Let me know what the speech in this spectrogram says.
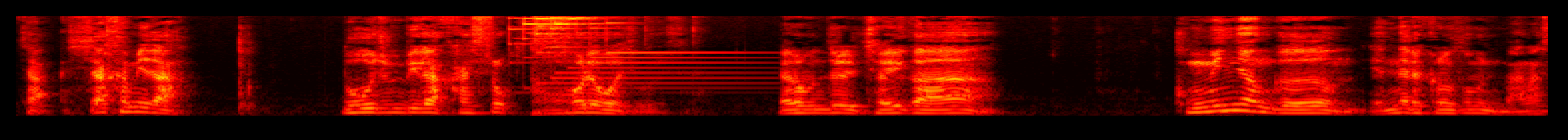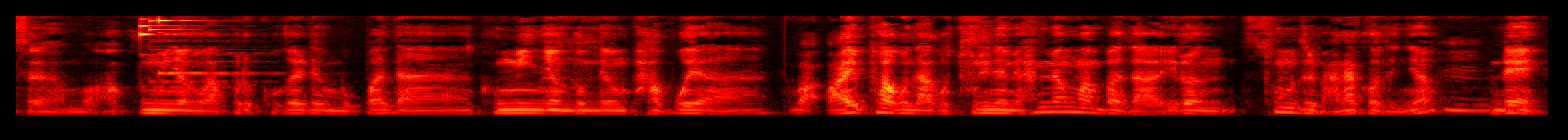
자, 시작합니다. 노후 준비가 갈수록 더 어려워지고 있어요. 여러분들, 저희가 국민연금, 옛날에 그런 소문이 많았어요. 뭐, 아, 국민연금 앞으로 고갈되면 못 받아. 국민연금 되면 바보야. 막 와이프하고 나하고 둘이 내면 한 명만 받아. 이런 소문들 많았거든요. 음. 근데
